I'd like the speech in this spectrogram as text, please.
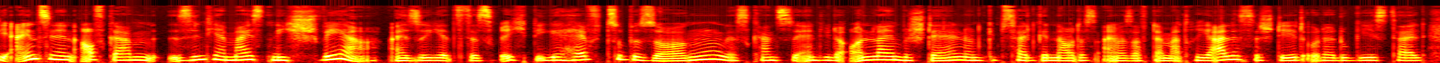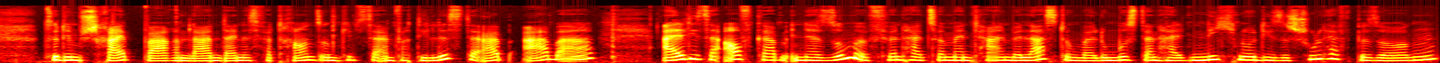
Die einzelnen Aufgaben sind ja meist nicht schwer. Also jetzt das richtige Heft zu besorgen, das kannst du entweder online bestellen und gibst halt genau das ein, was auf der Materialliste steht, oder du gehst halt zu dem Schreibwarenladen deines Vertrauens und gibst da einfach die Liste ab. Aber all diese Aufgaben in der Summe führen halt zur mentalen Belastung, weil du musst dann halt nicht nur dieses Schulheft besorgen,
